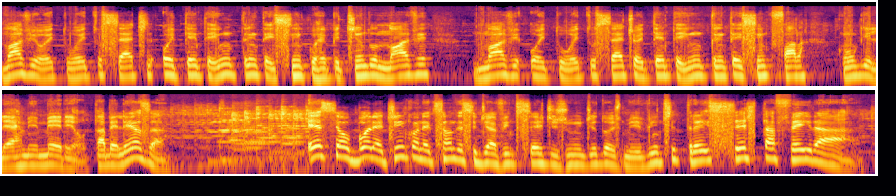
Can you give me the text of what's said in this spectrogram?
9887 8135, repetindo 9 9887 8135. Fala com o Guilherme Mereu. Tá beleza? Esse é o Boletim Conexão desse dia 26 de junho de 2023, sexta-feira.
